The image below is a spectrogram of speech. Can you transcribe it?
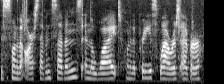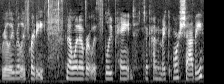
This is one of the R77s and the white, one of the prettiest flowers ever. Really, really pretty. And I went over it with blue paint to kind of make it more shabby.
